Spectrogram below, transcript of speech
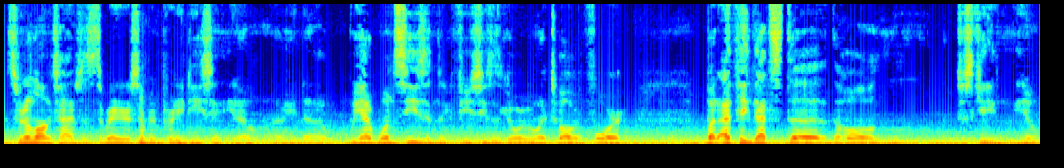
It's been a long time since the Raiders have been pretty decent, you know. I mean, uh, we had one season a few seasons ago where we went 12 and 4. But I think that's the the whole just getting, you know,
